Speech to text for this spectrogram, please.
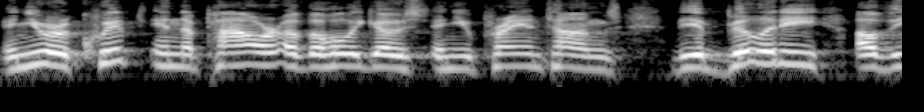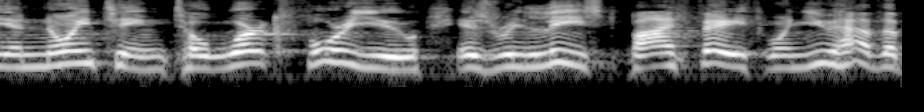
and you are equipped in the power of the Holy Ghost and you pray in tongues, the ability of the anointing to work for you is released by faith when you have the,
